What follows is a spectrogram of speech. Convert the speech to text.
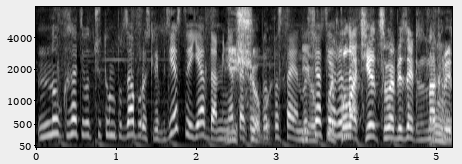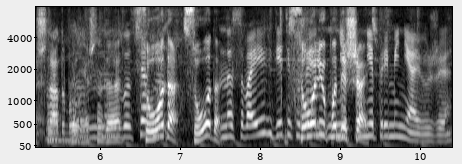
Ну, кстати, вот что-то мы подзабросили. В детстве я, да, меня Еще так бы. вот постоянно. И Но сейчас я же на- полотенцем обязательно накрыть, что надо было. Конечно, Ну, да. вот Сода, сода. на своих детях Солью уже подышать. Не, не применяю уже.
